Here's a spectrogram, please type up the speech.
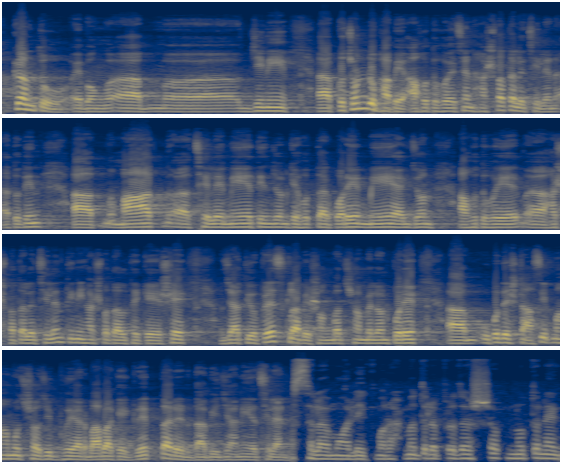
আক্রান্ত এবং যিনি প্রচণ্ডভাবে আহত হয়েছেন হাসপাতালে ছিলেন এতদিন। মা ছেলে মেয়ে তিনজনকে হত্যার পরে মেয়ে একজন আহত হয়ে হাসপাতালে ছিলেন। তিনি হাসপাতাল থেকে এসে জাতীয় প্রেস ক্লাবে সংবাদ সম্মেলন করে উপদেষ্টা আসিফ মাহমুদ সজীব ভুইয়ার বাবাকে গ্রেপ্তারের দাবি জানিয়েছিলেন। আসসালামু আলাইকুম রহমতুল্লাহ প্রদর্শক নতুন এক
